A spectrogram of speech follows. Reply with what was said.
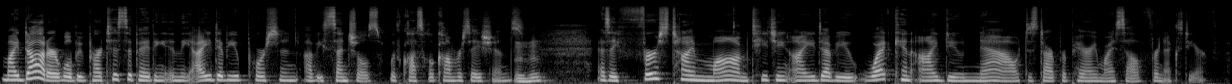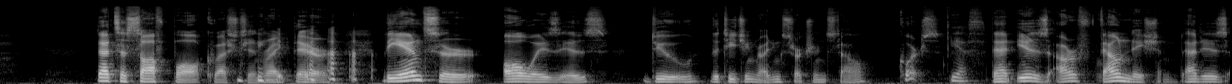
My daughter will be participating in the IEW portion of Essentials with Classical Conversations. Mm-hmm. As a first time mom teaching IEW, what can I do now to start preparing myself for next year? That's a softball question right there. the answer always is do the teaching, writing, structure, and style course. Yes. That is our foundation. That is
